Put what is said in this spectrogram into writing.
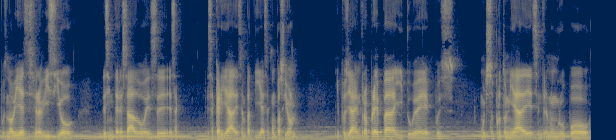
pues no había ese servicio desinteresado, ese, esa, esa caridad, esa empatía, esa compasión. Y pues ya entro a prepa y tuve pues muchas oportunidades, entré en un grupo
